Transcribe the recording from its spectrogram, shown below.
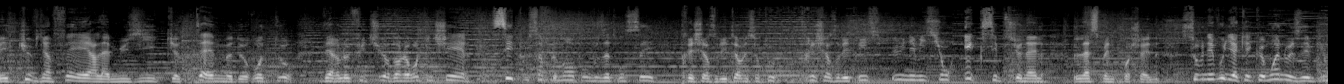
Mais que vient faire la musique thème de retour vers le futur dans le Rockin' Chair? C'est tout simplement pour vous annoncer, très chers auditeurs, mais surtout très chères auditrices, une émission exceptionnelle la semaine prochaine. Souvenez-vous, il y a quelques mois, nous avions,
